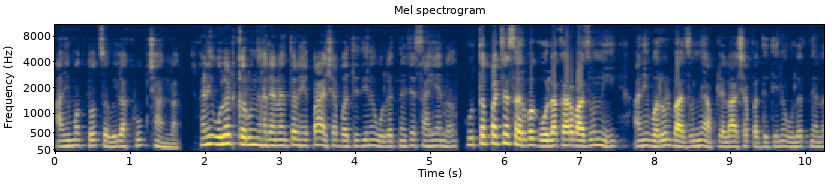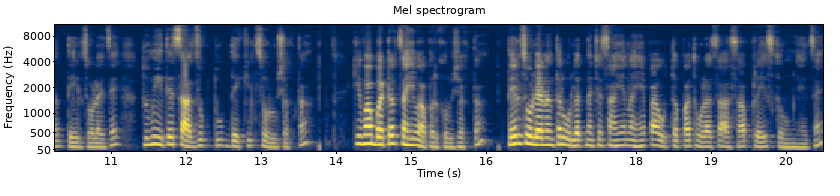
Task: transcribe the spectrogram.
आणि मग तो चवीला खूप छान लागतो. आणि उलट करून झाल्यानंतर हे पा अशा पद्धतीने उलटण्याच्या साह्यानं उत्तप्पाच्या सर्व गोलाकार बाजूंनी आणि वरुल बाजूंनी आपल्याला अशा पद्धतीने उलटण्यानं तेल सोडायचं आहे तुम्ही इथे साजूक तूप देखील सोडू शकता किंवा बटरचाही वापर करू शकता. तेल सोडल्यानंतर उलटण्याच्या साह्यानं हे पा उत्तप्पा थोडासा असा प्रेस करून घ्यायचा आहे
